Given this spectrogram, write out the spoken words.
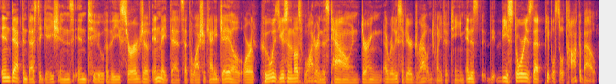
in depth investigations into the surge of inmate deaths at the Washoe County Jail, or who was using the most water in this town during a really severe drought in 2015. And it's th- these stories that people still talk about.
